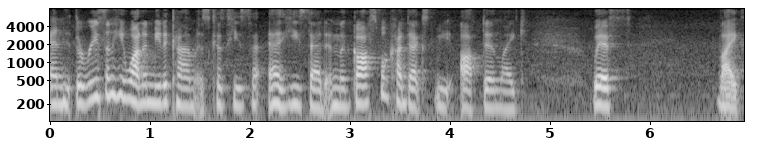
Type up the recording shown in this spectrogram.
And the reason he wanted me to come is because he's uh, he said in the gospel context we often like with like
